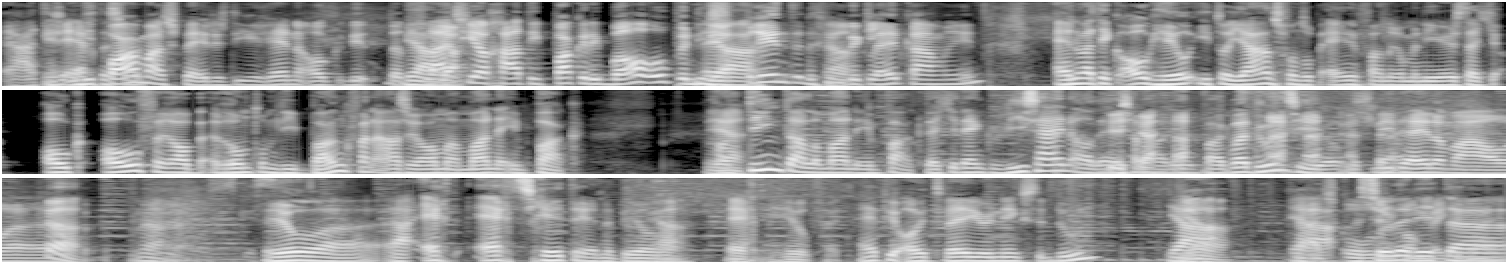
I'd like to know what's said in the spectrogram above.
Ja, het is En echt die soort- Parma-spelers die rennen ook. Die, dat Ja. gaat, die pakken die bal op en die Ja. sprinten de, Ja. de kleedkamer in. En wat ik ook heel Italiaans vond op een of andere manier... is dat je ook overal rondom die bank van AS Roma mannen in pak. Gewoon Ja. tientallen mannen in pak. Dat je denkt, wie zijn al deze Ja. mannen in pak? Wat doen ze hier het is niet helemaal. eh, Ja. nou, Heel, eh, ja, echt, echt schitterende beelden. ja, echt heel vet. heb je ooit twee uur niks te doen? ja. Ja. Ja, we zullen dit eh,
